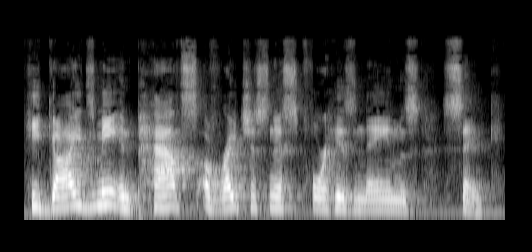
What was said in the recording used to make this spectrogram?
He guides me in paths of righteousness for his name's sake.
